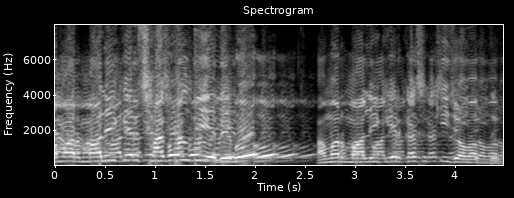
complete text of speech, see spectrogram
আমার মালিকের ছাগল দিয়ে দেব। আমার মালিকের কাছে কি জবাব দেব?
